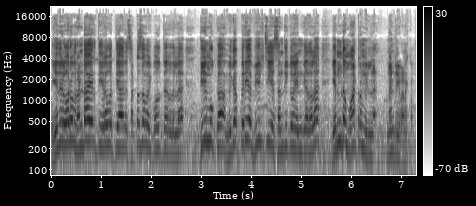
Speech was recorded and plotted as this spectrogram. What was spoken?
எதிர்வரும் ரெண்டாயிரத்தி இருபத்தி ஆறு சட்டசபை பொதுத் தேர்தலில் திமுக மிகப்பெரிய வீழ்ச்சியை சந்திக்கும் என்கிறதுல எந்த மாற்றமும் இல்லை. நன்றி வணக்கம்.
